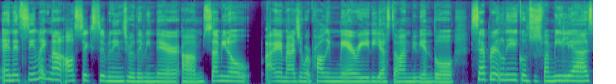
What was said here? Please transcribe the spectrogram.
And it seemed like not all six siblings were living there. Um, some, you know, I imagine were probably married ya estaban viviendo separately con sus familias.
